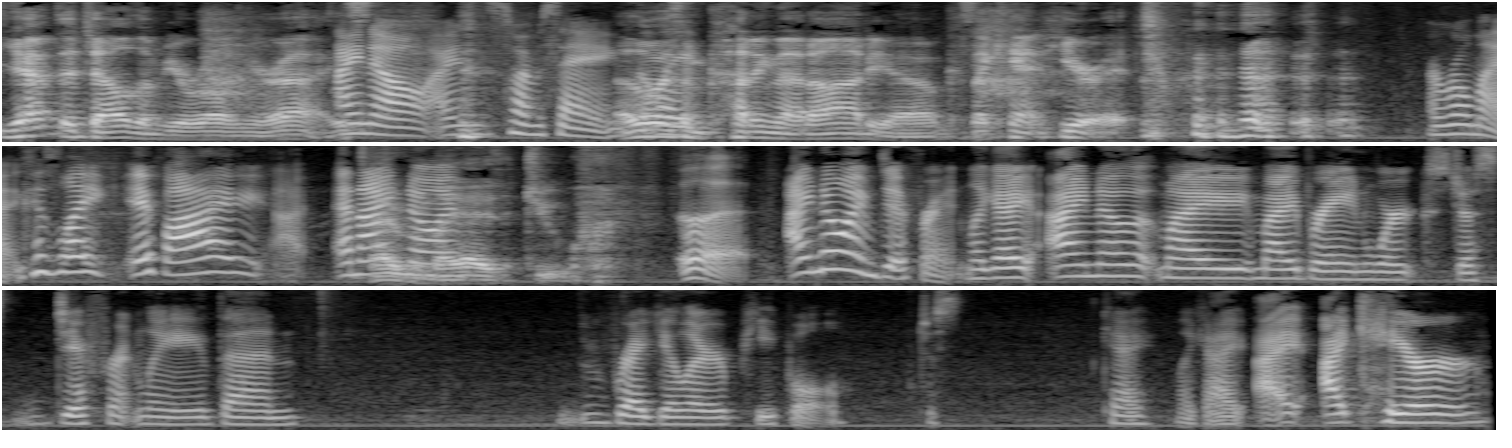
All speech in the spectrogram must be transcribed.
you have to tell them you're rolling your eyes. I know. I, that's what I'm saying. Otherwise, like, I'm cutting that audio because I can't hear it. I roll my because like if I and I, I know my I'm, eyes at you. Ugh. I know I'm different. Like I I know that my my brain works just differently than regular people. Just okay. Like I I I care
